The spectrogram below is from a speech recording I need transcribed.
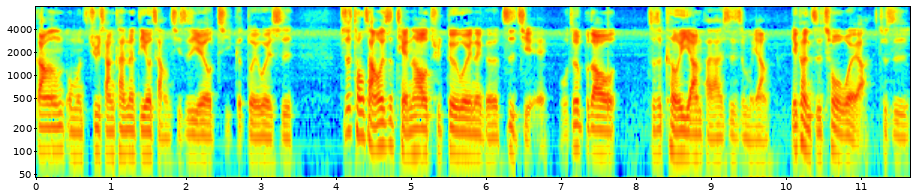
刚刚我们聚餐看那第二场，其实也有几个对位是，就是通常会是田浩去对位那个志杰，我这不知道这是刻意安排还是怎么样，也可能只是错位啊，就是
